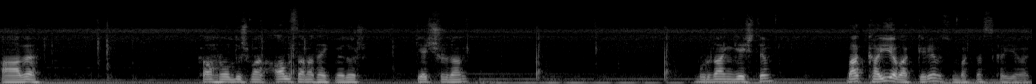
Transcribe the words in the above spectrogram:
Abi. Kahrol düşman. Al sana tekme dur. Geç şuradan. Buradan geçtim. Bak kayıyor bak görüyor musun? Bak nasıl kayıyor bak.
